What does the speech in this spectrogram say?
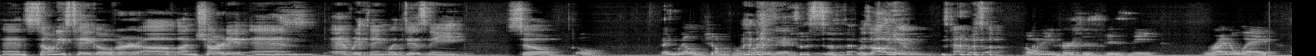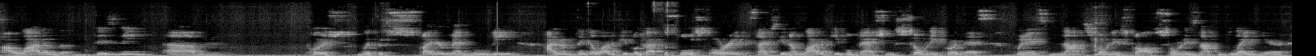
and Sony's takeover of Uncharted and everything with Disney. So, Oh, then we'll jump right in. so that was all you. That was all. Sony versus Disney. Right away, a lot of Disney um, push with the Spider-Man movie. I don't think a lot of people got the full story because I've seen a lot of people bashing Sony for this when it's not Sony's fault. Sony's not to blame here.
